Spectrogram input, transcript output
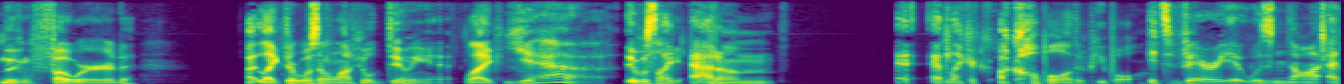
moving forward. Like there wasn't a lot of people doing it. Like Yeah. it was like Adam and like a, a couple other people. It's very, it was not at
